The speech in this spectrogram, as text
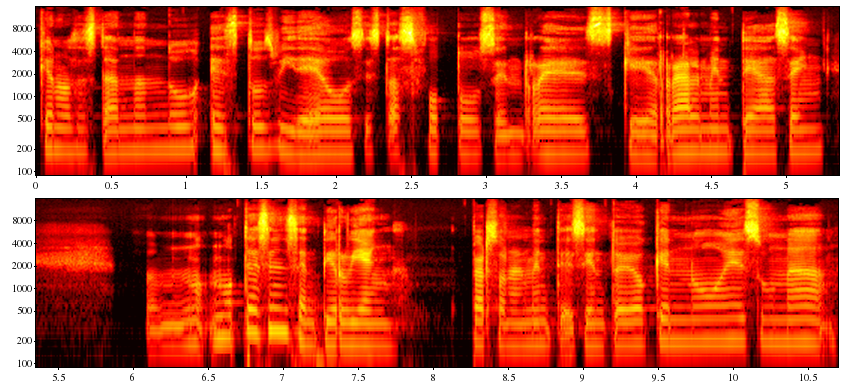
que nos están dando estos videos, estas fotos en redes que realmente hacen, no, no te hacen sentir bien. Personalmente, siento yo que no es una,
